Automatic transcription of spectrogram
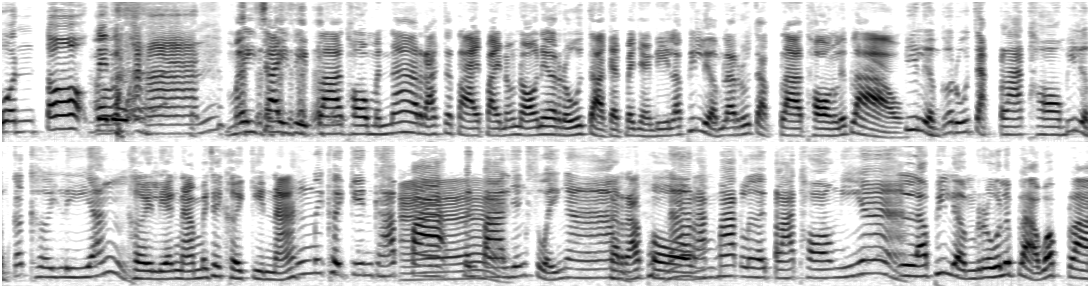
บนโต๊ะเมนูอาหาร ไม่ใช่สิปลาทองมันน่ารักจะตายไปน้องๆ เนี่ยรู้จักกันเป็นอย่างดีแล้วพี่เหลือมล่ะรู้จักปลาทองหรือเปล่า พี่เหลือมก็รู้จักปลาทอง พี่เหลือมก็เคยเลี้ยง เคยเลี้ยงนะไม่ใช่เคยกินนะอืมไม่เคยกินครับอ่าปลาเป็นปลาเลี้ยงสวยงามครับผมน่ารักมากเลยปลาทองเนี่ยแล้วพี่เหลือมรู้หรือเปล่าว่าปลา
